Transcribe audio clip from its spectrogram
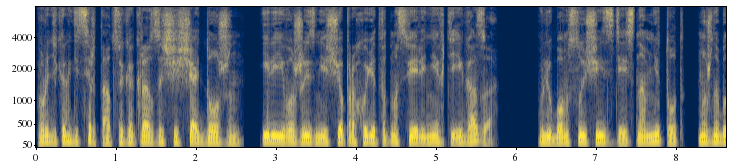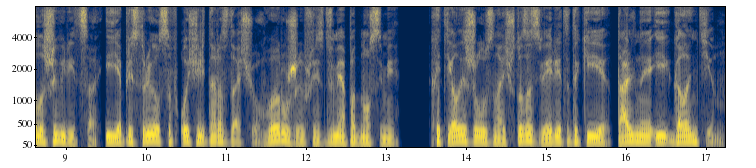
Вроде как диссертацию как раз защищать должен. Или его жизнь еще проходит в атмосфере нефти и газа? В любом случае, здесь нам не тут. Нужно было шевелиться, и я пристроился в очередь на раздачу, вооружившись двумя подносами. Хотелось же узнать, что за звери это такие Тальная и Галантин.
